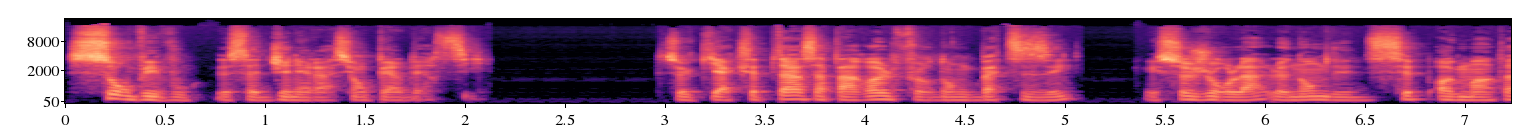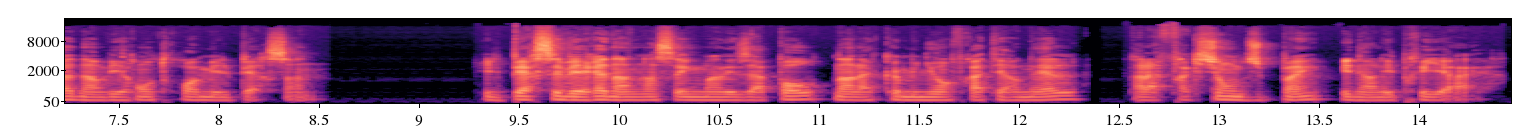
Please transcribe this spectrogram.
Sauvez-vous de cette génération pervertie. Ceux qui acceptèrent sa parole furent donc baptisés, et ce jour-là, le nombre des disciples augmenta d'environ trois mille personnes. Il persévérait dans l'enseignement des apôtres, dans la communion fraternelle, dans la fraction du pain et dans les prières.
